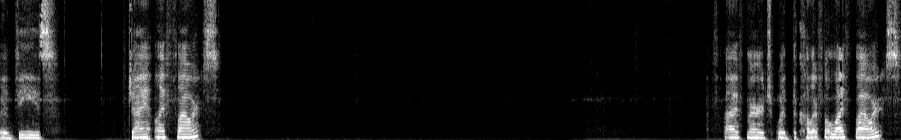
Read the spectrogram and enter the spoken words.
with these giant life flowers. Five merge with the colorful life flowers.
